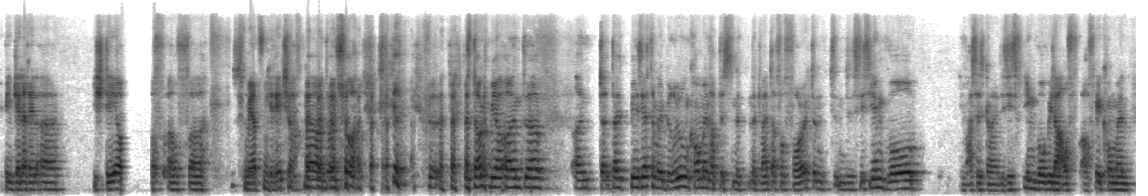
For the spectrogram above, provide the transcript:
Ich bin generell, äh, ich stehe auf, auf äh, Schmerzen. Gerätschaften und, und so. das taugt mir und, äh, und da, da, bin ich erst einmal in Berührung gekommen, habe das nicht, nicht weiter verfolgt und, und es ist irgendwo ich weiß es gar nicht, das ist irgendwo wieder auf, aufgekommen,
